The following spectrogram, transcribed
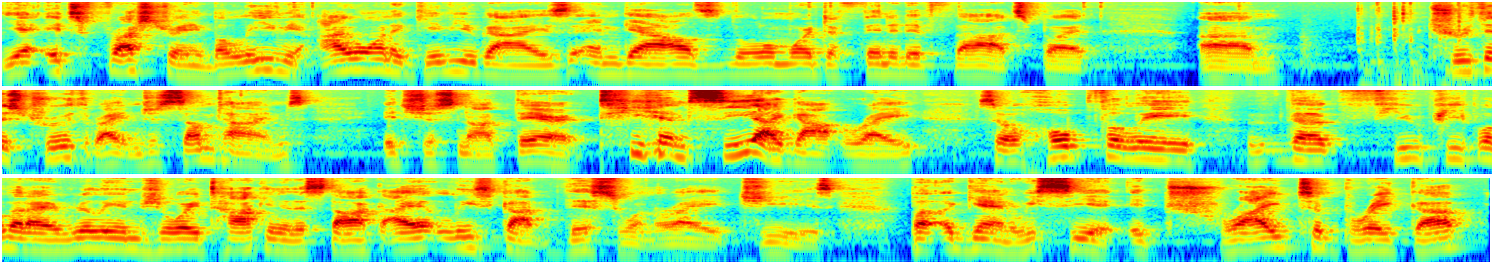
yeah, it's frustrating. Believe me, I want to give you guys and gals a little more definitive thoughts, but um, truth is truth, right? And just sometimes it's just not there. TMC I got right. So hopefully the few people that I really enjoy talking to the stock, I at least got this one right. Jeez. But again, we see it. It tried to break up.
